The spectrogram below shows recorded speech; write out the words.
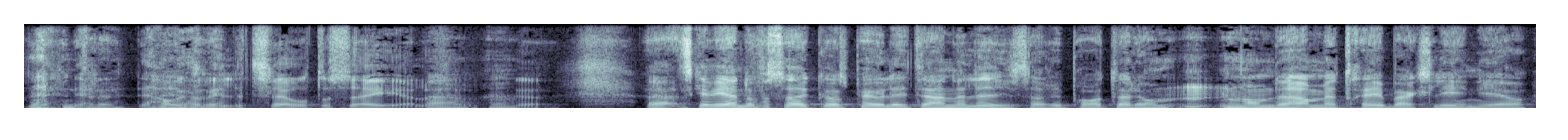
det. det, det har jag väldigt svårt att säga Ja, ja. Ska vi ändå försöka oss på lite analyser? Vi pratade om, om det här med trebackslinje och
